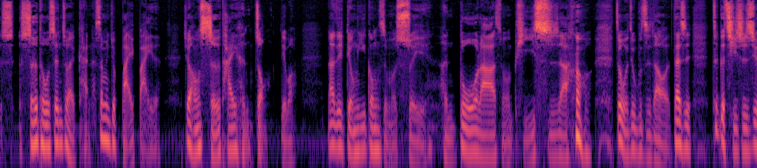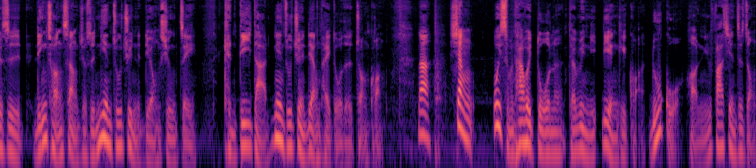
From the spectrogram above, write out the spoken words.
舌舌头伸出来看，上面就白白的，就好像舌苔很重，对吧？那这中医讲什么水很多啦，什么皮湿啊呵呵，这我就不知道了。但是这个其实就是临床上就是念珠菌的量太多，肯低打念珠菌量太多的状况。那像为什么它会多呢？特别你练可以垮。如果哈，你会发现这种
